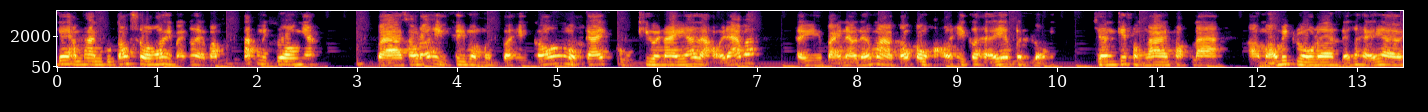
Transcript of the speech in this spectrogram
cái âm thanh của talk show thì bạn có thể bấm tắt micro nha. Và sau đó thì khi mà mình và hiện có một cái cuộc Q&A á, là hỏi đáp á thì bạn nào nếu mà có câu hỏi thì có thể bình luận trên cái phần live hoặc là ờ, mở micro lên để có thể ờ,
